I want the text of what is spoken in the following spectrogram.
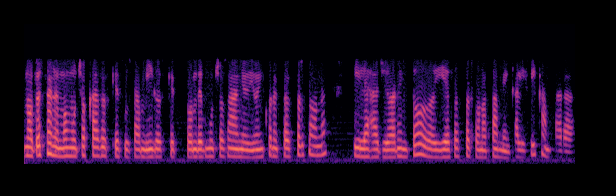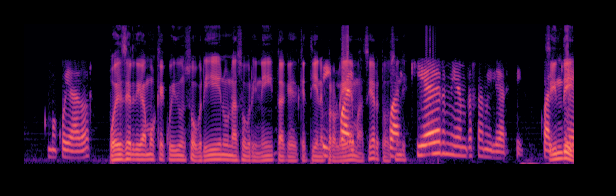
nosotros tenemos muchos casos que sus amigos que son de muchos años viven con estas personas y les ayudan en todo y esas personas también califican para como cuidador. Puede ser, digamos, que cuide un sobrino, una sobrinita que, que tiene Sí, problemas, cual- ¿cierto, Cindy? Cualquier miembro familiar, sí. Cindy,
